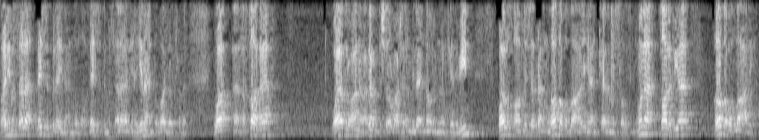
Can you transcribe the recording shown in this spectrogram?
وهذه مسألة ليست بالهينة عند الله ليست المسألة هذه هينة عند الله جل وعلا. وقال ويدرع عن العذاب أن تشهد أربعة شهرين بالله إنه من الكاذبين. والخامسة أن غضب الله عليها إن كان من الصادقين. هنا قال فيها غضب الله عليها.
